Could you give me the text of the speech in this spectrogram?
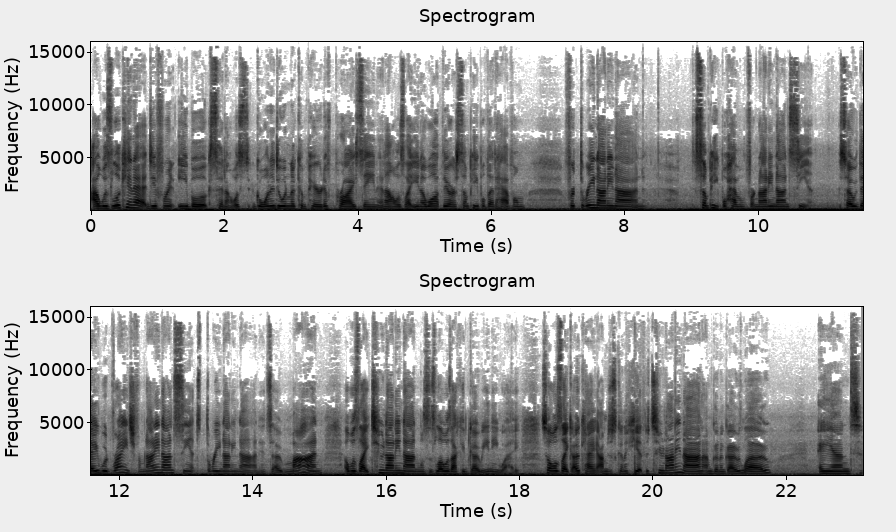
I was looking at different ebooks and I was going and doing the comparative pricing and I was like, you know what? There are some people that have them for $3.99. Some people have them for 99 cents so they would range from 99 cents to 3.99 and so mine it was like 2.99 was as low as i could go anyway. So i was like okay i'm just to hit the 2.99 i'm to go low. And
